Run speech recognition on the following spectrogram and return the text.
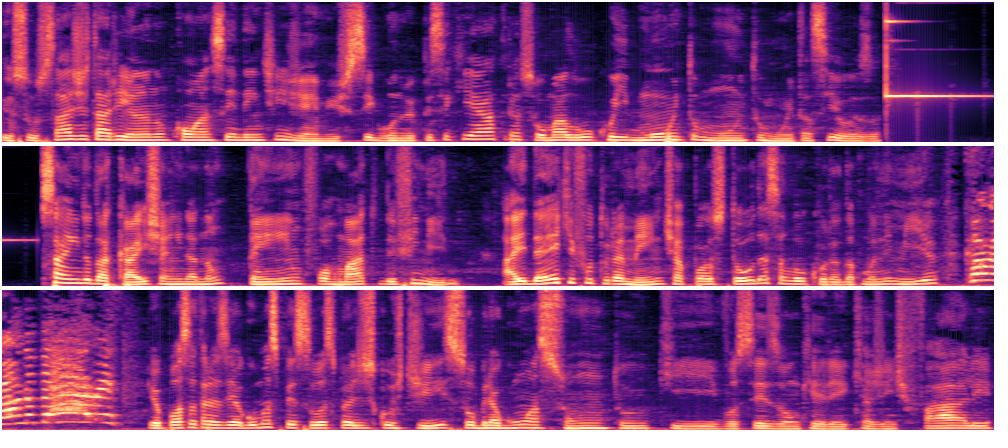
Eu sou sagitariano com ascendente em gêmeos. Segundo meu psiquiatra, eu sou maluco e muito, muito, muito ansioso. Saindo da caixa ainda não tem um formato definido. A ideia é que futuramente, após toda essa loucura da pandemia, eu possa trazer algumas pessoas para discutir sobre algum assunto que vocês vão querer que a gente fale,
